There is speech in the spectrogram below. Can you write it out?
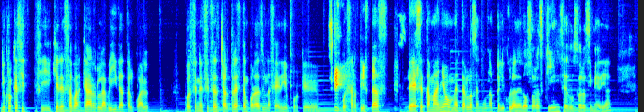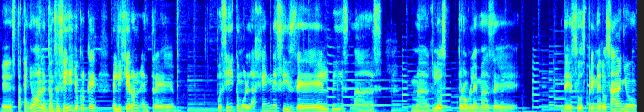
yo creo que si, si quieres abarcar la vida tal cual, pues se necesita echar tres temporadas de una serie, porque pues artistas de ese tamaño, meterlos en una película de dos horas quince, dos horas y media, eh, está cañón. Entonces sí, yo creo que eligieron entre, pues sí, como la génesis de Elvis más, más los problemas de, de sus primeros años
